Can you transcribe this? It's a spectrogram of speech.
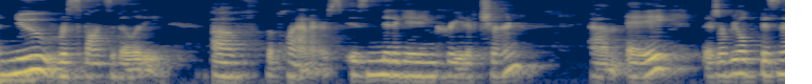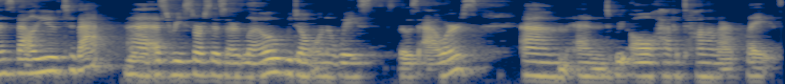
a new responsibility of the planners is mitigating creative churn. Um, a, there's a real business value to that. Uh, as resources are low, we don't want to waste those hours. Um, and we all have a ton on our plate.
